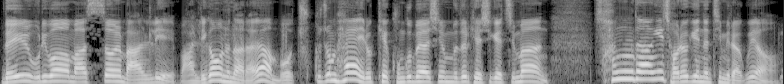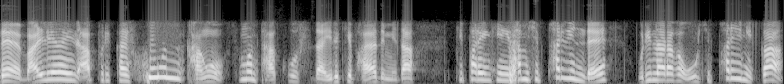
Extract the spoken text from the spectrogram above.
내일 우리와 맞설 말리, 말리가 어느 나라야? 뭐 축구 좀 해 이렇게 궁금해하시는 분들 계시겠지만 상당히 저력이 있는 팀이라고요. 네, 말리는 아프리카의 숨은 강호, 숨은 다크호스다 이렇게 봐야 됩니다. 피파 랭킹이 38위인데 우리나라가 58위니까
